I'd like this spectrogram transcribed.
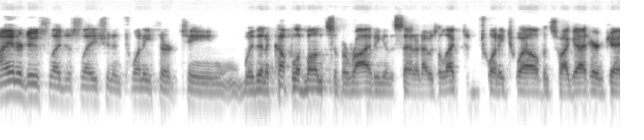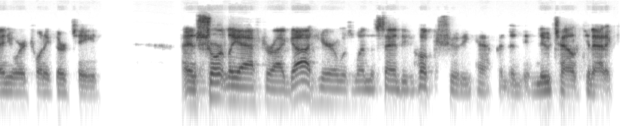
I introduced legislation in 2013 within a couple of months of arriving in the Senate. I was elected in 2012, and so I got here in January 2013. And shortly after I got here was when the Sandy Hook shooting happened in, Newtown, Connecticut.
